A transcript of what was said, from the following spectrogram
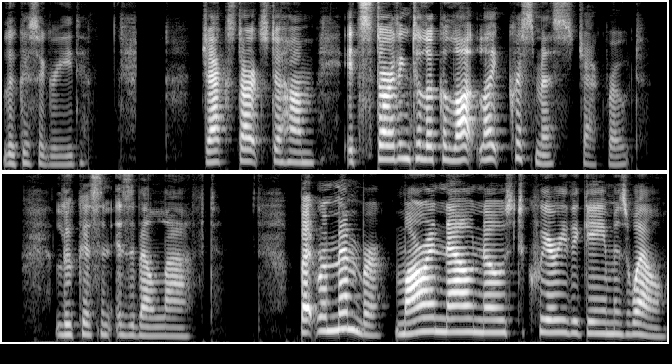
Lukas agreed. Jack starts to hum, It's starting to look a lot like Christmas, Jack wrote. Lukas and Isabel laughed. But remember, Mara now knows to query the game as well,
